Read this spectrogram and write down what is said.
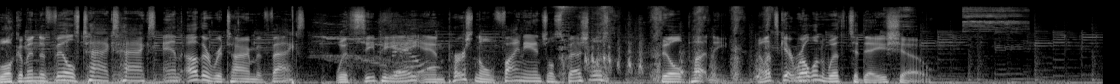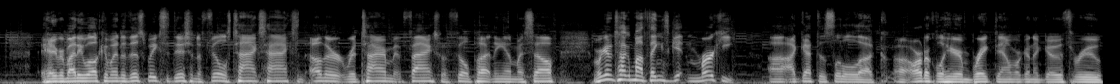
Welcome into Phil's Tax Hacks and Other Retirement Facts with CPA and personal financial specialist Phil Putney. Now let's get rolling with today's show. Hey, everybody, welcome into this week's edition of Phil's Tax Hacks and Other Retirement Facts with Phil Putney and myself. We're going to talk about things getting murky. Uh, I got this little uh, uh, article here and breakdown. We're going to go through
